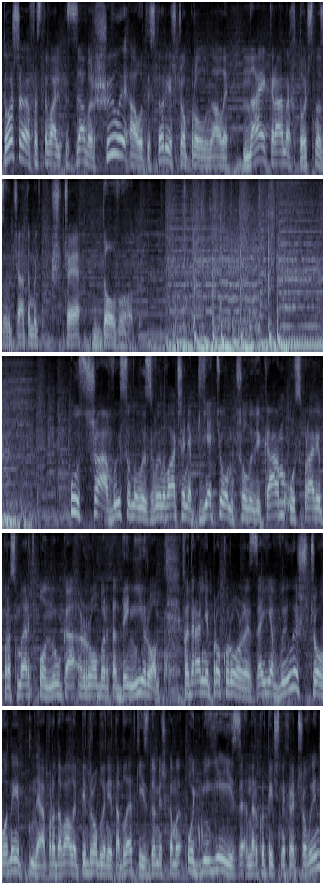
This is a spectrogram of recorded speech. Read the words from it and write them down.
Тож е, фестиваль завершили. А от історії, що пролунали на екранах, точно звучатимуть ще довго. У США висунули звинувачення п'ятьом чоловікам у справі про смерть онука Роберта Де Ніро. Федеральні прокурори заявили, що вони е, продавали підроблені таблетки із домішками однієї з наркотичних речовин.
